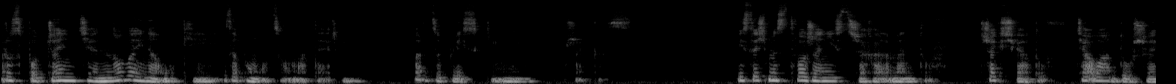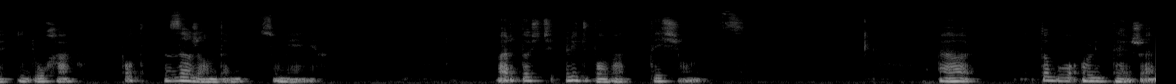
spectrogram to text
Rozpoczęcie nowej nauki za pomocą materii. Bardzo bliski mi przekaz. Jesteśmy stworzeni z trzech elementów, trzech światów ciała, duszy i ducha pod zarządem sumienia. Wartość liczbowa 1000. E, To było o literze.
